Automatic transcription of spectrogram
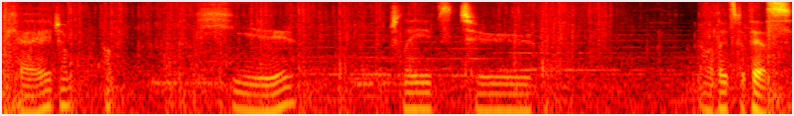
Okay, jump up here, leads to... Oh, it leads to this.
